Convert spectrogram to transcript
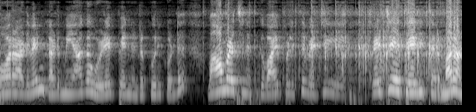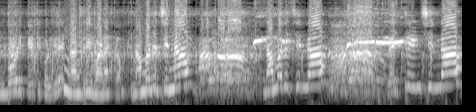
போராடுவேன் கடுமையாக உழைப்பேன் என்று கூறிக்கொண்டு மாம்பழ சின்னத்துக்கு வாய்ப்பளித்து வெற்றி வெற்றியை தேடி தருமாறு அன்போடு கேட்டுக்கொள்கிறேன். நன்றி வணக்கம். நமது சின்னம் நமது சின்னம் வெற்றியின் சின்னம்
